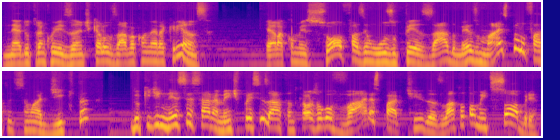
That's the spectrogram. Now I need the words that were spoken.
né, do tranquilizante que ela usava quando era criança. Ela começou a fazer um uso pesado mesmo, mais pelo fato de ser uma adicta do que de necessariamente precisar. Tanto que ela jogou várias partidas lá totalmente sóbria,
